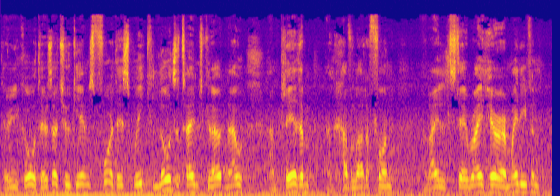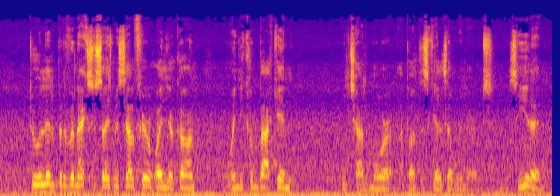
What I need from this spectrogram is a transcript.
there you go. There's our two games for this week. Loads of time to get out now and play them and have a lot of fun. And I'll stay right here. I might even do a little bit of an exercise myself here while you're gone. And when you come back in, we'll chat more about the skills that we learned. See you then.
